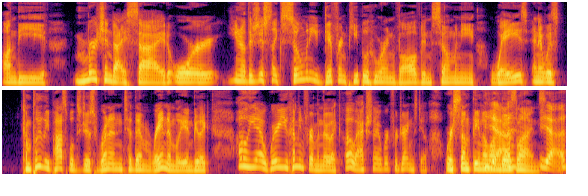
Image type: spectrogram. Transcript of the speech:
on the merchandise side or you know there's just like so many different people who are involved in so many ways and it was completely possible to just run into them randomly and be like oh yeah where are you coming from and they're like oh actually i work for dragonsteel or something along Yeah. those lines Yeah.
